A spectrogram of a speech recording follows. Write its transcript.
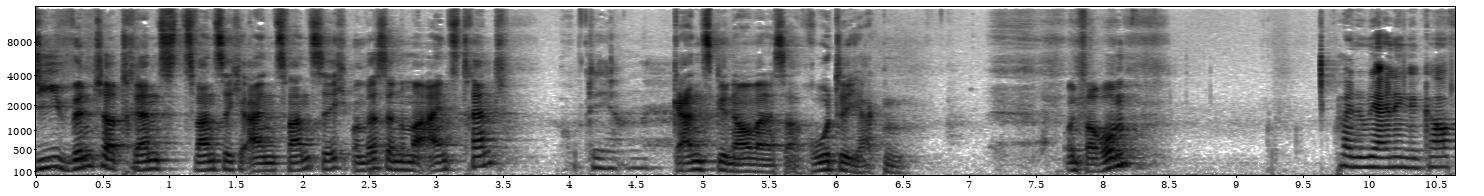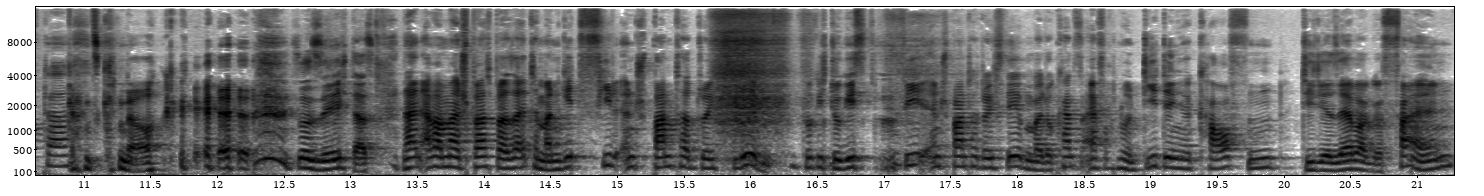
die Wintertrends 2021, und was ist der Nummer 1 Trend? Rote Jacken. Ganz genau, Vanessa, rote Jacken. Und warum? Weil du dir eine gekauft hast. Ganz genau. so sehe ich das. Nein, aber mal Spaß beiseite. Man geht viel entspannter durchs Leben. Wirklich, du gehst viel entspannter durchs Leben, weil du kannst einfach nur die Dinge kaufen, die dir selber gefallen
